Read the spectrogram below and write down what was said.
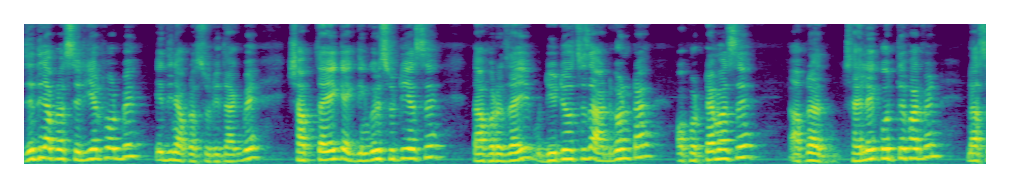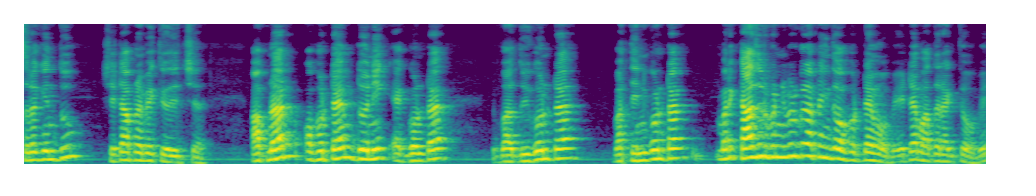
যেদিন আপনার সিরিয়াল পড়বে, এদিন আপনার ছুটি থাকবে। সাপ্তাহিক একদিন করে ছুটি আছে। তারপরে যাই ডিউটি হচ্ছে যে আট ঘণ্টা, অপর টাইম আছে, আপনার চাইলে করতে পারবেন, না চাইলে কিন্তু সেটা আপনার ব্যক্তিগত ইচ্ছা। আপনার অপর টাইম দৈনিক এক ঘণ্টা বা দুই ঘণ্টা বা তিন ঘণ্টা মানে কাজের উপর নির্ভর করে আপনি কিন্তু অপর টাইম হবে, এটা মাথায় রাখতে হবে।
